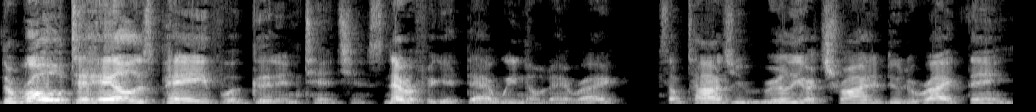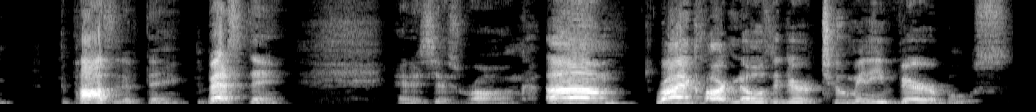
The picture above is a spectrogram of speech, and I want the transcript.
the road to hell is paved with good intentions. Never forget that. We know that, right? Sometimes you really are trying to do the right thing, the positive thing, the best thing, and it's just wrong. Um, Ryan Clark knows that there are too many variables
